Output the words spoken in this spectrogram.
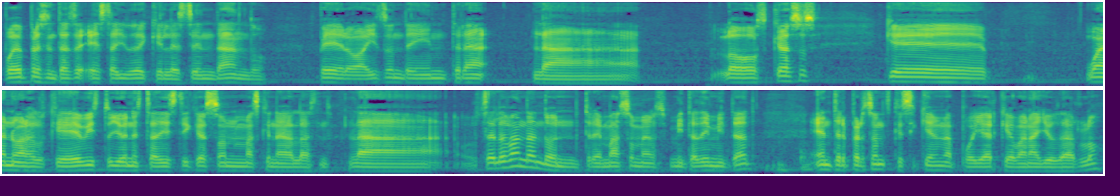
puede presentarse esta ayuda que le estén dando. Pero ahí es donde entra la los casos que, bueno, a los que he visto yo en estadísticas son más que nada las, la, se los van dando entre más o menos mitad y mitad, entre personas que sí quieren apoyar, que van a ayudarlo,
